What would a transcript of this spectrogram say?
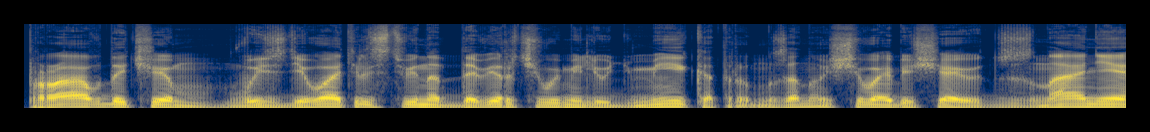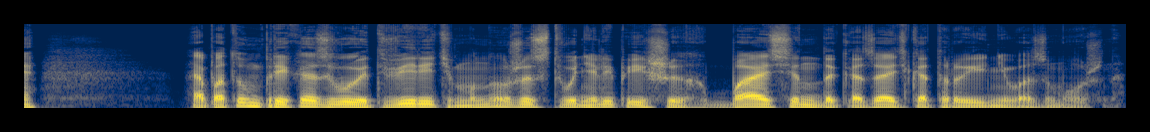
правды, чем в издевательстве над доверчивыми людьми, которым заносчиво обещают знания — а потом приказывают верить множеству нелепейших басен, доказать которые невозможно.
